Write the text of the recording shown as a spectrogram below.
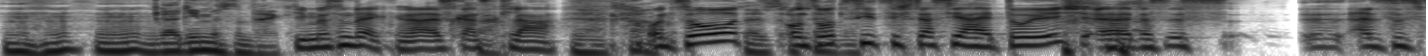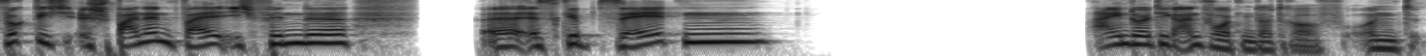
Mhm, mh. Ja, die müssen weg. Die müssen weg, ne? ist ganz klar. klar. Ja, klar. Und so und so zieht sich das hier halt durch. Äh, das ist äh, also es ist wirklich spannend, weil ich finde, äh, es gibt selten eindeutige Antworten darauf. Und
